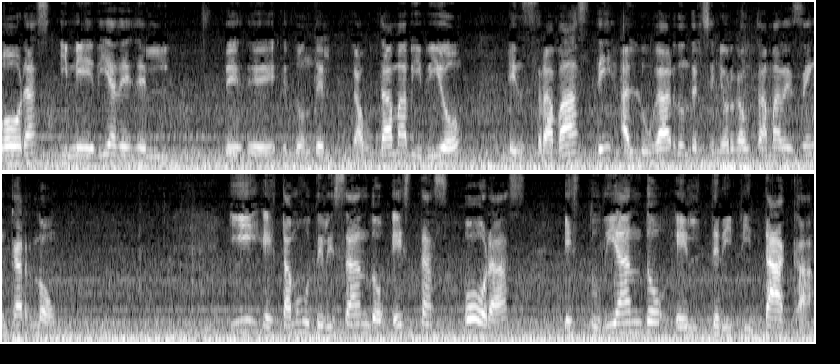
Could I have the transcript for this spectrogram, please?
horas y media desde, el, desde donde el Gautama vivió en Sravasti al lugar donde el señor Gautama desencarnó y estamos utilizando estas horas estudiando el Tripitaka,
